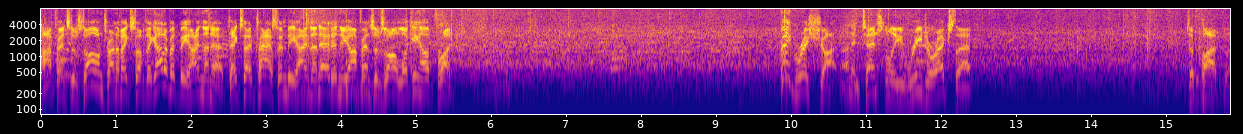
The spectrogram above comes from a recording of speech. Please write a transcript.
Offensive zone trying to make something out of it behind the net. Takes that pass in behind the net in the offensive zone looking out front. Big wrist shot. Unintentionally redirects that to Potvin.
